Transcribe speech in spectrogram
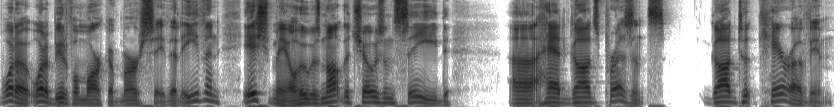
what a what a beautiful mark of mercy that even Ishmael, who was not the chosen seed, uh, had God's presence. God took care of him.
